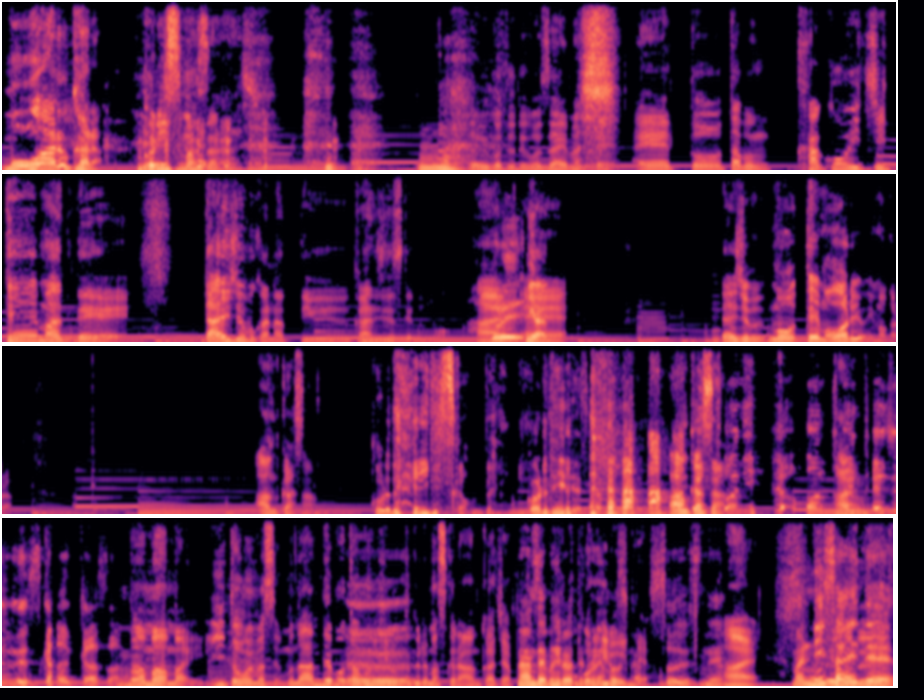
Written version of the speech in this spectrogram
もう終わるから、クリスマスの話。はいということでございまして、えーっと、多分過去一テーマで大丈夫かなっていう感じですけども。はい。これいやえー大丈夫。もうテーマ終わるよ、今から。アンカーさん。これでいいですか、本当に？これでいいですか？アンカーさん。本当に、本当に大丈夫ですか、アンカーさん？まあまあまあ、いいと思いますよ。もう何でも多分拾ってくれますから、アンカージャパン。何でも拾ってくれますから心広いんで。そうですね。はい。まあ2歳で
